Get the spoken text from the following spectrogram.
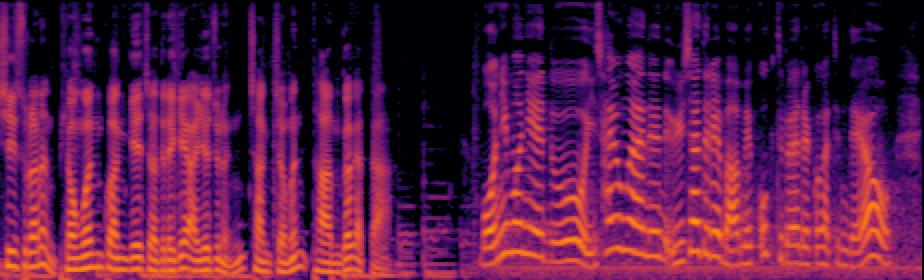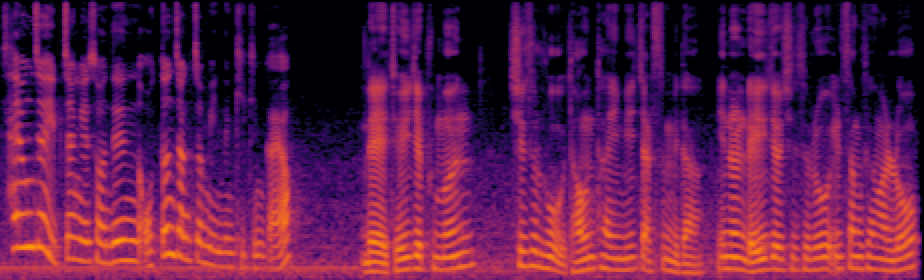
시술하는 병원 관계자들에게 알려주는 장점은 다음과 같다. 뭐니 뭐니 해도 이 사용하는 의사들의 마음에 꼭 들어야 될 것 같은데요. 사용자 입장에서는 어떤 장점이 있는 기기인가요? 네, 저희 제품은 시술 후 다운타임이 짧습니다. 이는 레이저 시술 후 일상생활로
